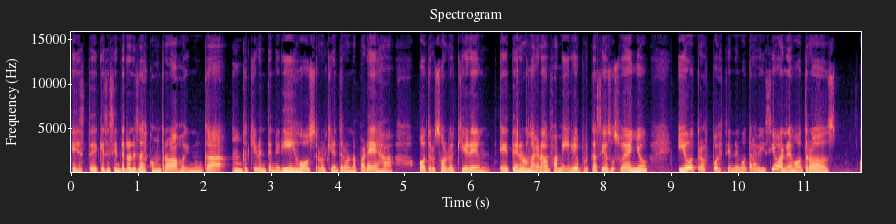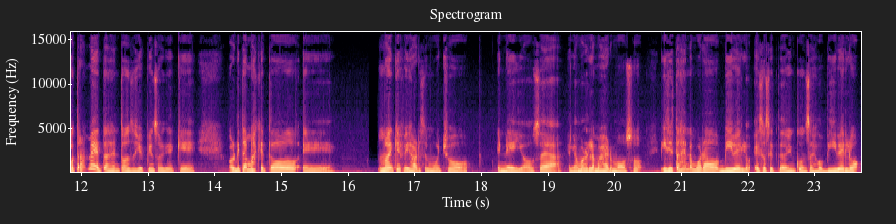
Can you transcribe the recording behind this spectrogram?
este, que se sienten realizadas con un trabajo y nunca, nunca quieren tener hijos, solo quieren tener una pareja, otros solo quieren eh, tener una gran familia porque ha sido su sueño, y otros pues tienen otras visiones, otros, otras metas. Entonces yo pienso que, que ahorita más que todo eh, no hay que fijarse mucho en ello, o sea, el amor es lo más hermoso y si estás enamorado, vívelo. Eso sí te doy un consejo, vívelo.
